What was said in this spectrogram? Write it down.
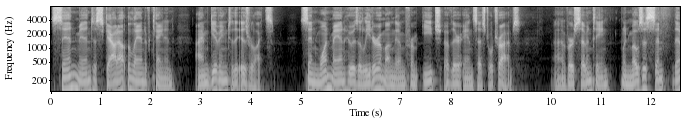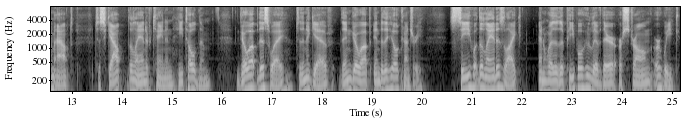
Send men to scout out the land of Canaan I am giving to the Israelites. Send one man who is a leader among them from each of their ancestral tribes. Uh, verse 17 When Moses sent them out to scout the land of Canaan, he told them, Go up this way to the Negev, then go up into the hill country. See what the land is like, and whether the people who live there are strong or weak,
